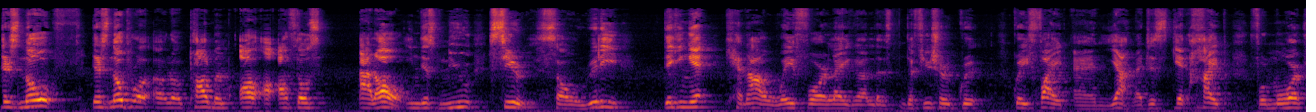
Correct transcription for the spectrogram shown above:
there's no there's no pro, uh, problem of, of those at all in this new series. So really digging it. Cannot wait for like uh, the, future great great fight. And yeah, let's just get hype for more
